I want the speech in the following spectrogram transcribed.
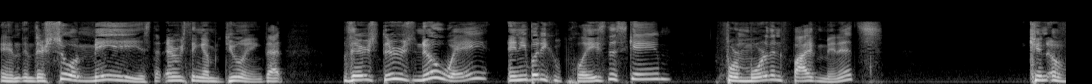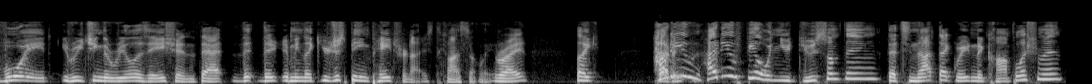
and and they're so amazed at everything I'm doing that there's there's no way anybody who plays this game for more than five minutes can avoid reaching the realization that th- th- I mean like you're just being patronized constantly, right? Like how do you how do you feel when you do something that's not that great an accomplishment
